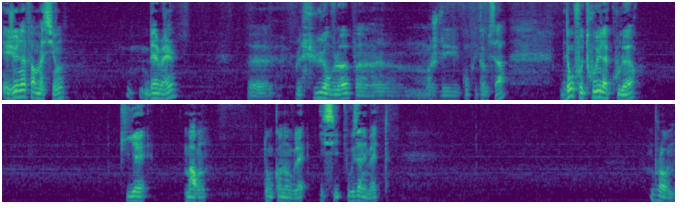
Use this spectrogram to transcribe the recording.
j'ai une information. Barrel. Euh, le fût, l'enveloppe. Euh, moi je l'ai compris comme ça. Donc il faut trouver la couleur qui est marron. Donc en anglais, ici, vous allez mettre brown.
